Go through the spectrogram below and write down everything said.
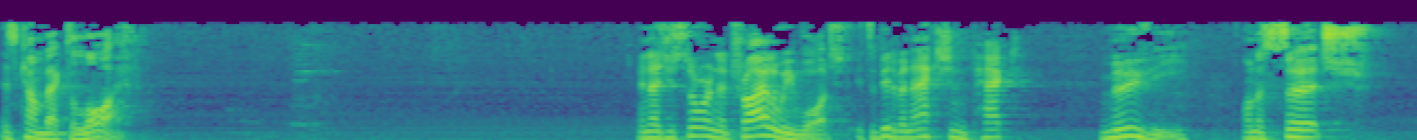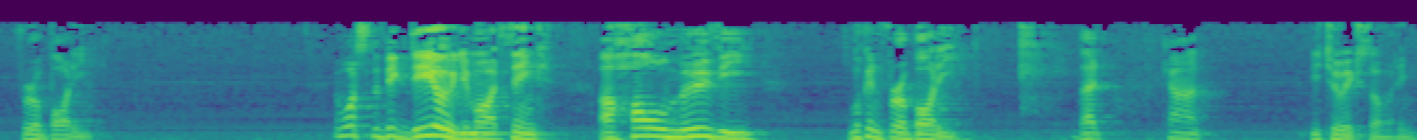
has come back to life. And as you saw in the trailer we watched, it's a bit of an action packed movie on a search for a body. And what's the big deal, you might think? A whole movie looking for a body. That can't be too exciting.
